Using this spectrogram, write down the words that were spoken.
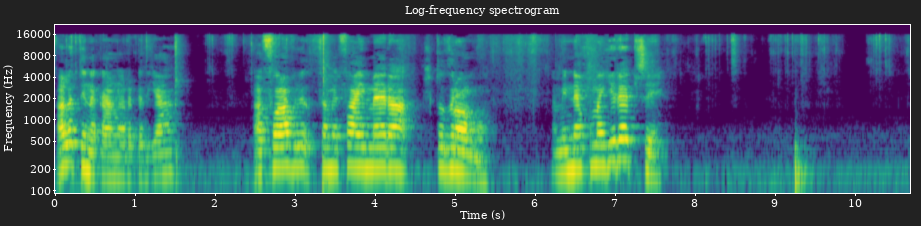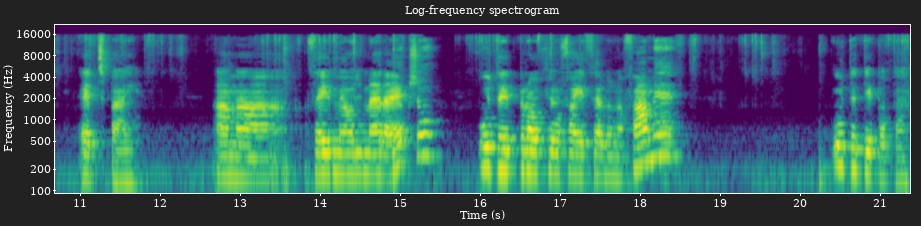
Αλλά τι να κάνω ρε παιδιά αφού αύριο θα με φάει η μέρα στο δρόμο. Να μην έχω μαγειρέψει. Έτσι πάει. Άμα θα είμαι όλη μέρα έξω, ούτε πρόχειρο φαΐ θέλω να φάμε, ούτε τίποτα.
